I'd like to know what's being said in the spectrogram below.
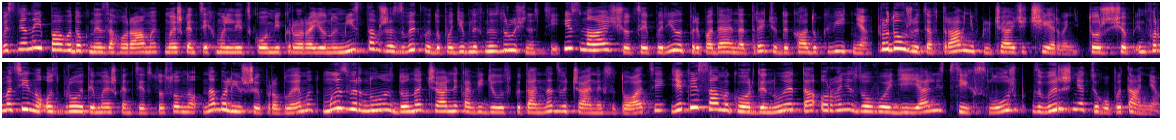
Весняний паводок не за горами. Мешканці Хмельницького мікрорайону міста вже звикли до подібних незручностей і знають, що цей період припадає на третю декаду квітня, продовжується в травні, включаючи червень. Тож, щоб інформаційно озброїти мешканців стосовно наболівшої проблеми, ми звернулись до начальника відділу з питань надзвичайних ситуацій, який саме координує та організовує діяльність всіх служб з вирішення цього питання.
